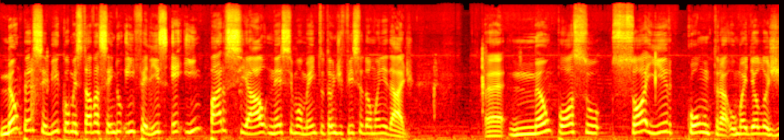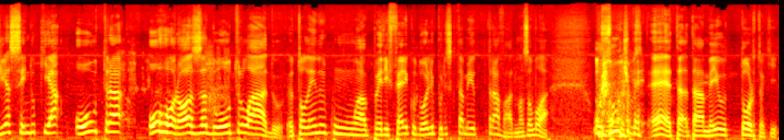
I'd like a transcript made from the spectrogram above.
Não percebi como estava sendo infeliz e imparcial nesse momento tão difícil da humanidade. É, não posso só ir contra uma ideologia, sendo que há outra horrorosa do outro lado. Eu tô lendo com o periférico do olho, por isso que tá meio travado, mas vamos lá. Os últimos. é, tá, tá meio torto aqui.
